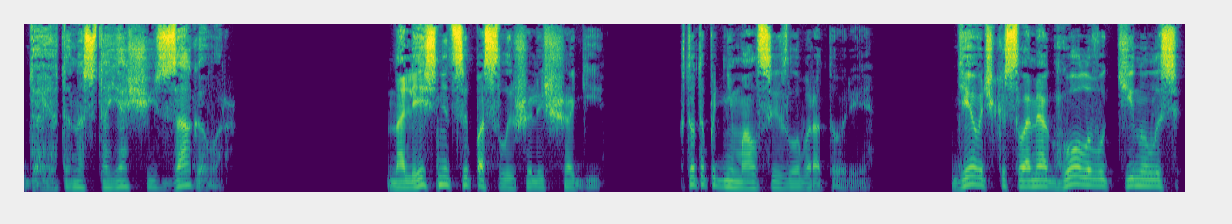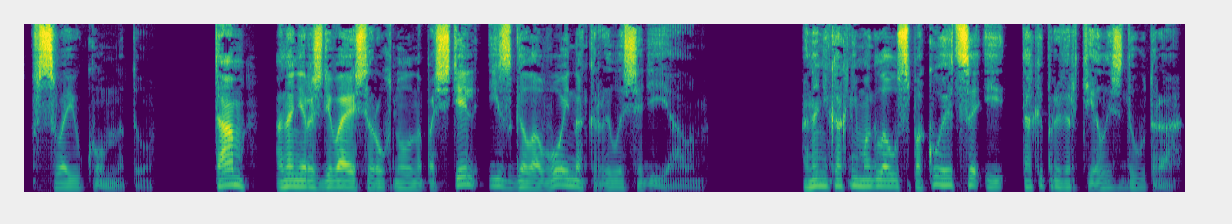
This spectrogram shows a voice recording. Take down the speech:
Да это настоящий заговор. На лестнице послышались шаги. Кто-то поднимался из лаборатории. Девочка, сломя голову, кинулась в свою комнату. Там она, не раздеваясь, рухнула на постель и с головой накрылась одеялом. Она никак не могла успокоиться и так и провертелась до утра.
